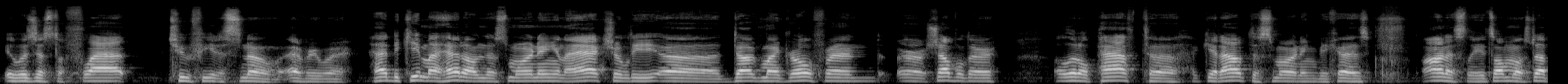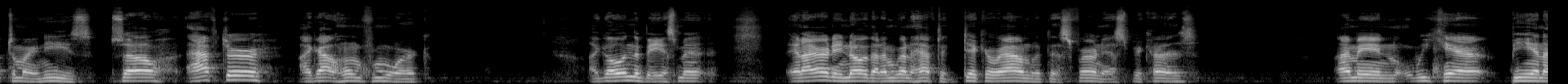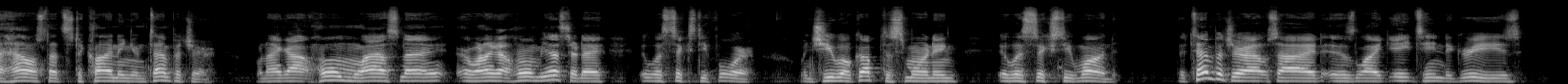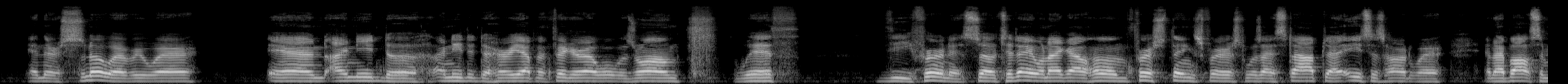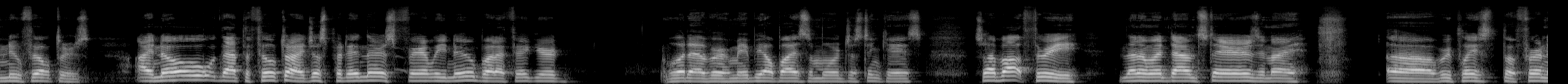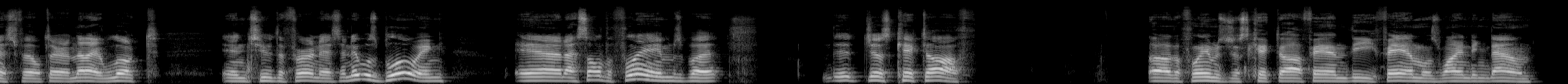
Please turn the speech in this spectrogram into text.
it was just a flat two feet of snow everywhere had to keep my head on this morning, and I actually uh, dug my girlfriend or shoveled her a little path to get out this morning because honestly, it's almost up to my knees. So after I got home from work, I go in the basement, and I already know that I'm going to have to dick around with this furnace because, I mean, we can't be in a house that's declining in temperature. When I got home last night, or when I got home yesterday, it was 64. When she woke up this morning, it was 61. The temperature outside is like 18 degrees, and there's snow everywhere. And I need to, I needed to hurry up and figure out what was wrong with the furnace. So today, when I got home, first things first was I stopped at Ace's Hardware and I bought some new filters. I know that the filter I just put in there is fairly new, but I figured whatever, maybe I'll buy some more just in case. So I bought three, and then I went downstairs and I uh, replaced the furnace filter, and then I looked into the furnace and it was blowing, and I saw the flames, but it just kicked off. Uh, the flames just kicked off, and the fan was winding down.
